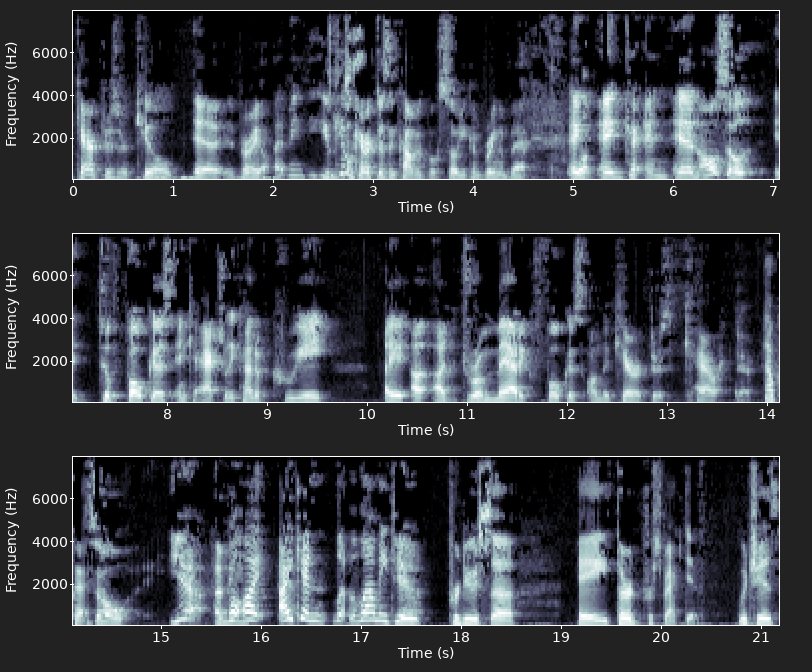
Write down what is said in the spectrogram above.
characters are killed. Uh, very, I mean, you kill characters in comic books so you can bring them back, and Well- and, and and also to focus and actually kind of create a, a a dramatic focus on the character's character. okay. So yeah, I mean, Well, I, I can, l- allow me to Yeah. produce a, a third perspective, which is,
